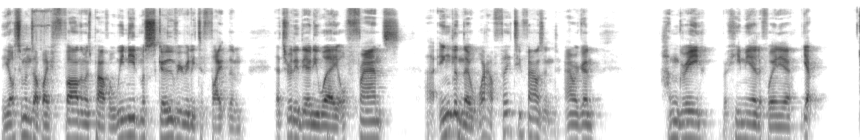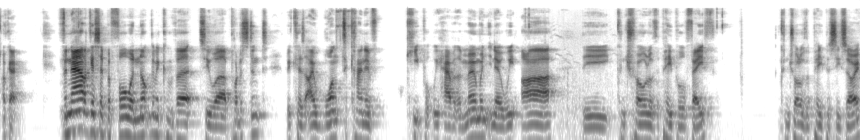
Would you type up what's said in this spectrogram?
The Ottomans are by far the most powerful. We need Muscovy really to fight them. That's really the only way. Or France. Uh, England, though, wow, 32,000. Aragon. Hungary. Bohemia, Lithuania. Yep. Okay. For now, like I said before, we're not going to convert to uh, Protestant because I want to kind of keep what we have at the moment. You know, we are the control of the papal faith. Control of the papacy, sorry.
